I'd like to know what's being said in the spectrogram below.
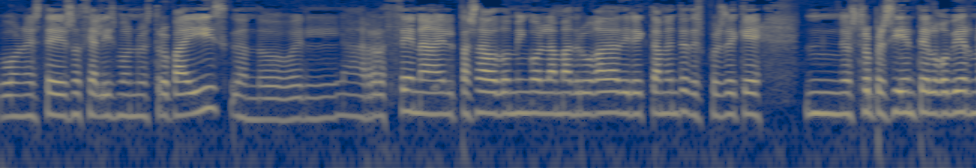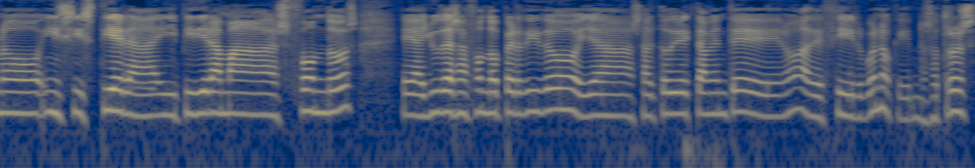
con este socialismo en nuestro país, cuando la cena el pasado domingo en la madrugada directamente después de que nuestro presidente del gobierno insistiera y pidiera más fondos, eh, ayudas a fondo perdido, ella saltó directamente a decir, bueno, que nosotros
